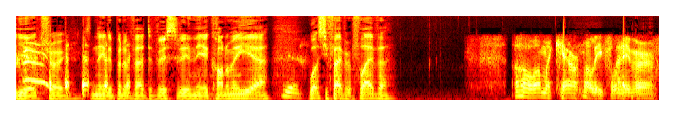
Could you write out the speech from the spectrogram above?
Yeah, true. Need a bit of uh, diversity in the economy. Yeah. Yeah. What's your favourite flavour? Oh, I'm a caramelly flavour,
